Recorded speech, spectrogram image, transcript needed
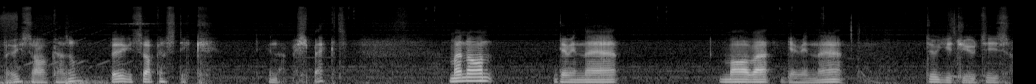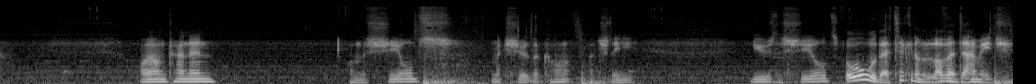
Very sarcasm. Very sarcastic in that respect. Manon, go in there. Mara, go in there. Do your duties. Ion cannon on the shields. Make sure they can't actually use the shields. Oh, they're taking a lot of damage.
